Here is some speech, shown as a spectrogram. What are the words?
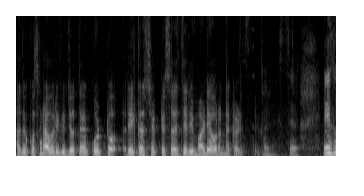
ಅದಕ್ಕೋಸ್ಕರ ಅವರಿಗೆ ಜೊತೆ ಕೊಟ್ಟು ರೀಕನ್ಸ್ಟ್ರಕ್ಟಿವ್ ಸರ್ಜರಿ ಮಾಡಿ ಅವರನ್ನ ಕಳಿಸ್ತೀವಿ. ಕಳಿಸ್ತೀವಿ. ಈಗ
